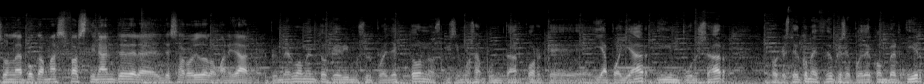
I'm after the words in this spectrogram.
son la época más fascinante del desarrollo de la humanidad. El primer momento que vimos el proyecto nos quisimos apuntar porque, y apoyar e impulsar porque estoy convencido que se puede convertir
